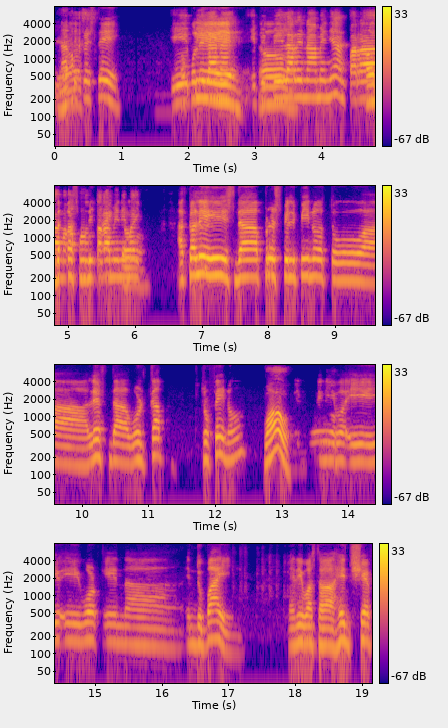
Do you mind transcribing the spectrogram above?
Happy Yes. Christy. Hopefully, Ipila, na, ipipila oh. rin namin yan Oh, para was makapunta kami ni night, Mike. oh. Actually, he is the first Filipino to uh, lift the World Cup trophy, no? Wow! When he, he, he- worked in uh, in Dubai, and he was the head chef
